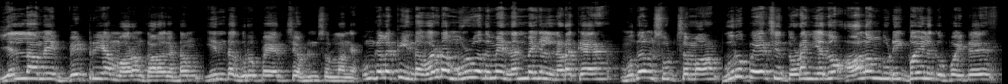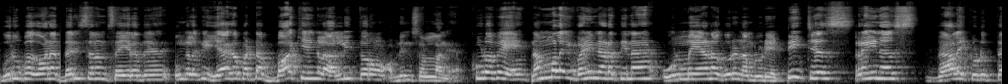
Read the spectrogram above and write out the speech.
எல்லாமே வெற்றியா மாறும் காலகட்டம். இந்த குரு பெயர்ச்சி அப்படின்னு சொல்லாங்க. உங்களுக்கு இந்த வருடம் முழுவதுமே நன்மைகள் நடக்க முதல் சூட்சமா குரு பெயர்ச்சி தொடங்கியதும் ஆலங்குடி பழங்குடி கோயிலுக்கு போயிட்டு குரு பகவான தரிசனம் செய்யறது உங்களுக்கு ஏகப்பட்ட பாக்கியங்களை அள்ளித்தரும் அப்படின்னு சொல்லாங்க. கூடவே நம்மளை வழி நடத்தின உண்மையான குரு நம்மளுடைய டீச்சர்ஸ் ட்ரைனர்ஸ் வேலை கொடுத்த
